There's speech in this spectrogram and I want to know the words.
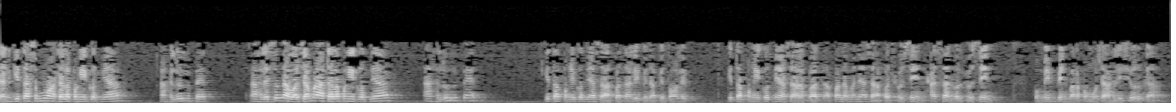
dan kita semua adalah pengikutnya ahlul bait. Ahli sunnah wal jamaah adalah pengikutnya ahlul bait. Kita pengikutnya sahabat Ali bin Abi Thalib. Kita pengikutnya sahabat apa namanya? Sahabat Husain, Hasan wal Husain pemimpin para pemuda ahli syurga.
